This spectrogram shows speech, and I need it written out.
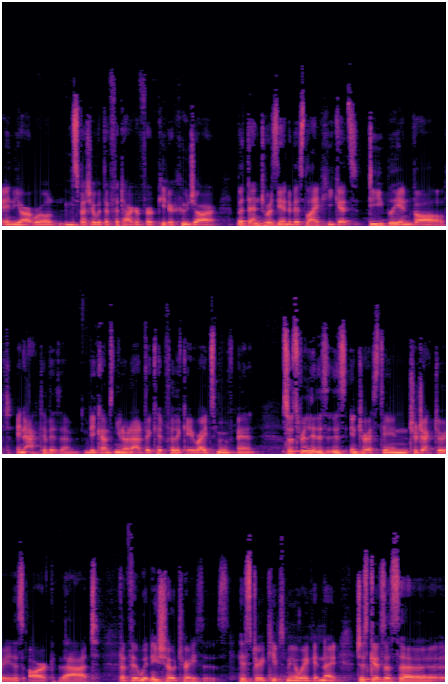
in the art world, mm. especially with the photographer Peter Hujar. But then towards the end of his life, he gets deeply involved in activism, becomes, you know, an advocate for the gay rights movement. So it's really this, this interesting trajectory, this arc that that the Whitney show traces. History keeps me awake at night. Just gives us a,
